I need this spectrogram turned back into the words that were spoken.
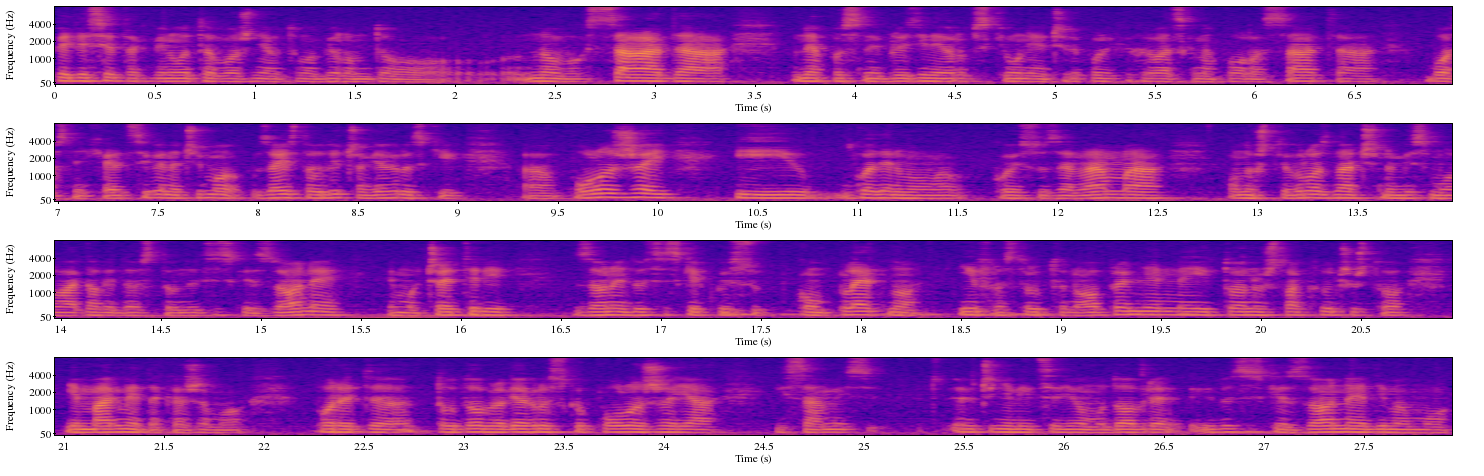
50 minuta vožnje automobilom do Novog Sada, u neposlednoj blizini Europske unije, znači Republika Hrvatska na pola sata, Bosna i Hercegovina, znači imamo zaista odličan geografski položaj i godinama koje su za nama, ono što je vrlo značajno, mi smo ulagali dosta u industrijske zone, imamo četiri zone industrijske koje su kompletno infrastrukturno opremljene i to je ono što ključu što je magnet, da kažemo, pored tog dobrog geografskog položaja i sami činjenice da imamo dobre industrijske zone, da imamo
